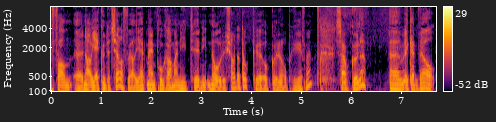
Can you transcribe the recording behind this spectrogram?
van... nou, jij kunt het zelf wel, je hebt mijn programma niet, niet nodig. Zou dat ook, ook kunnen op een gegeven moment? Zou kunnen. Uh, ik heb wel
